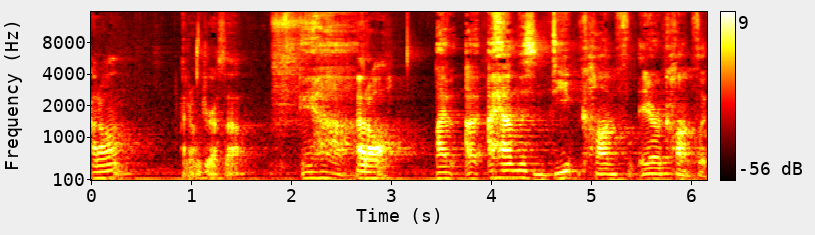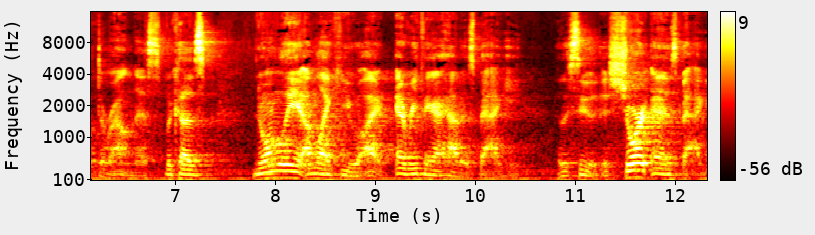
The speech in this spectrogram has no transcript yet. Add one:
I don't I don't dress up Yeah. at all. I, I, I have this deep conflict, inner conflict around this because normally I'm like you. I everything I have is baggy. The suit is short and it's baggy,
